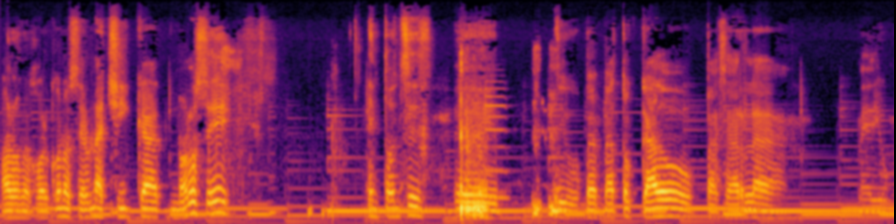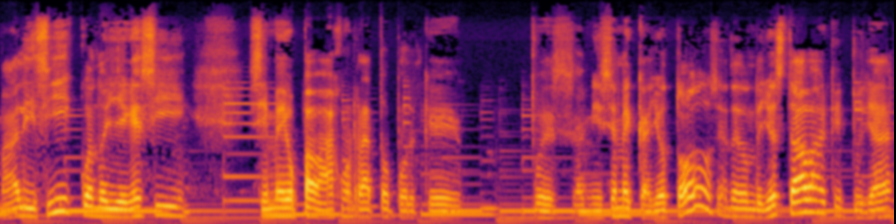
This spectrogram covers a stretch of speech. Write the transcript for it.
a lo mejor conocer una chica, no lo sé. Entonces, eh, digo, me, ha tocado pasarla medio mal y sí, cuando llegué sí, sí me dio para abajo un rato porque pues a mí se me cayó todo, o sea, de donde yo estaba, que pues ya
